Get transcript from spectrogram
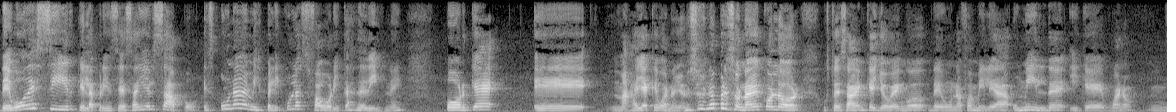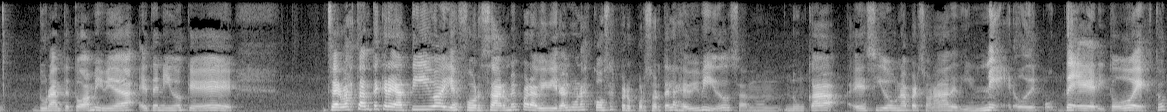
Debo decir que La princesa y el sapo es una de mis películas favoritas de Disney porque eh, más allá que, bueno, yo no soy una persona de color, ustedes saben que yo vengo de una familia humilde y que, bueno, mm, durante toda mi vida he tenido que ser bastante creativa y esforzarme para vivir algunas cosas, pero por suerte las he vivido, o sea, nunca he sido una persona de dinero, de poder y todo esto.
